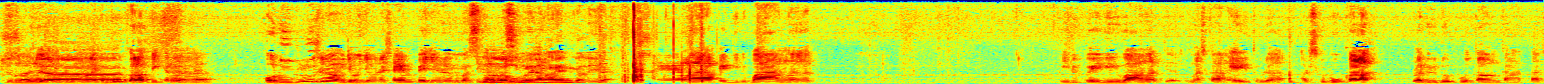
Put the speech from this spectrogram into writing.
Udah mulai, Belajar. udah mulai kebuka lah pikirannya. Iya. Kalau dulu dulu sih memang zaman-zaman SMP jadi pasti masih ngeluh masih ya kan. main-main kali ya Elah kayak gini banget. Hidup kayak gini banget ya. Cuma sekarang ya itu udah harus kebuka lah. Udah 20 tahun ke atas.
